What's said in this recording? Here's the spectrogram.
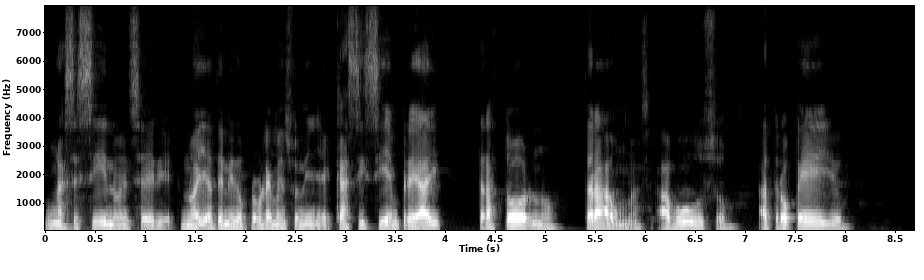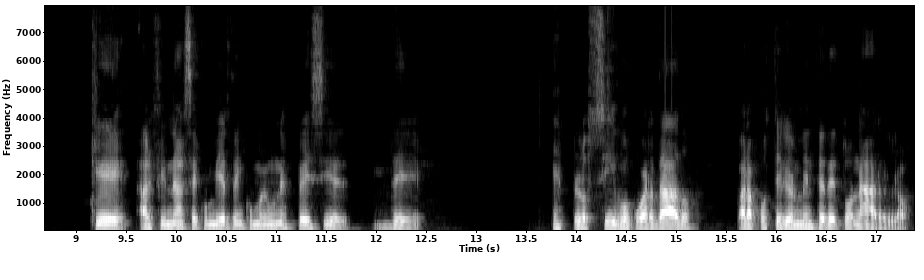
un asesino en serie, no haya tenido problema en su niña. Casi siempre hay trastornos, traumas, abusos, atropellos, que al final se convierten como en una especie de explosivo guardado para posteriormente detonarlo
